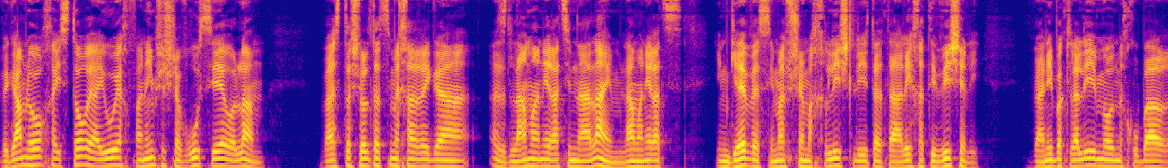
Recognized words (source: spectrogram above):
וגם לאורך ההיסטוריה היו יחפנים ששברו שיאי עולם. ואז אתה שואל את עצמך רגע, אז למה אני רץ עם נעליים? למה אני רץ עם גבס, עם משהו שמחליש לי את התהליך הטבעי שלי? ואני בכללי מאוד מחובר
